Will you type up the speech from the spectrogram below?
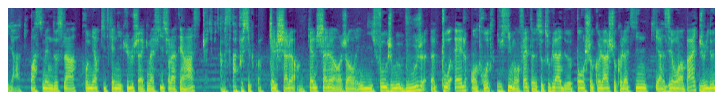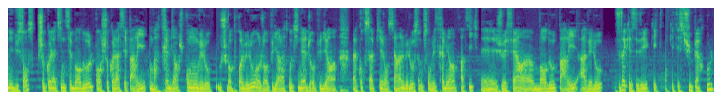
il y a trois semaines de cela. Première petite canicule, je suis avec ma fille sur la terrasse. Je me dis putain mais c'est pas possible quoi. Quelle chaleur, hein. quelle chaleur. Genre il faut que je me bouge euh, pour elle entre autres. Je me suis dit mais en fait ce truc là de pain au chocolat, chocolatine qui a zéro impact, je vais lui donner du sens. Chocolatine c'est Bordeaux, le pain au chocolat c'est Paris. Bah très bien, je prends mon vélo. Je sais pas pourquoi le vélo, hein. j'aurais pu dire la trottinette, j'aurais pu dire euh, la course à pied, j'en sais rien. Le vélo ça me semblait très bien, pratique. Et je vais faire euh, Bordeaux, Paris à vélo c'est ça qui était, super cool,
